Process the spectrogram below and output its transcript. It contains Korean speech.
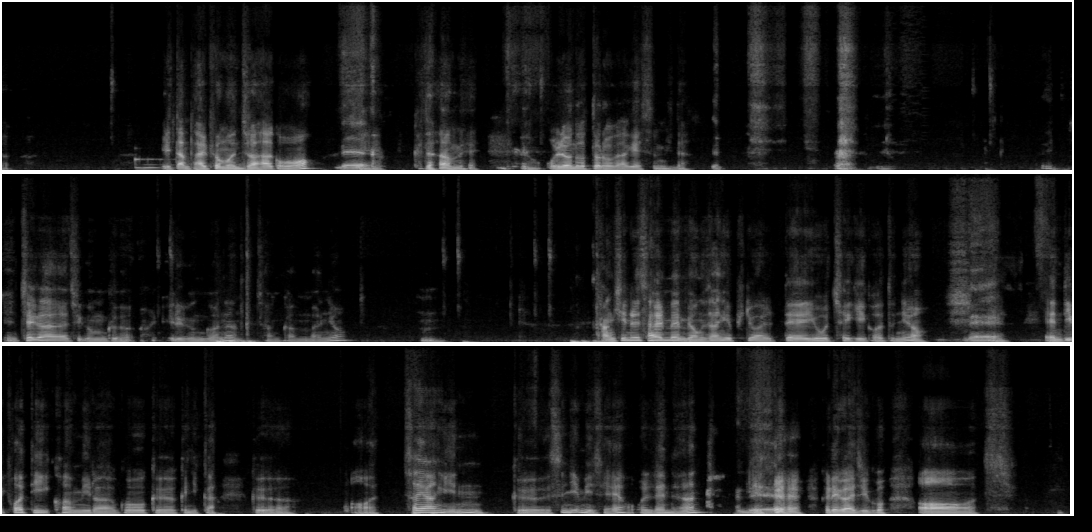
일단 발표 먼저 하고, 네, 예, 그 다음에 올려놓도록 하겠습니다. 제가 지금 그 읽은 거는 잠깐만요. 음. 당신의 삶의 명상이 필요할 때 요 책이거든요. 네, 앤디 퍼티컴이라고 그 그니까 그 어, 서양인 그 스님이세요 원래는 네, 예. 그래가지고 어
